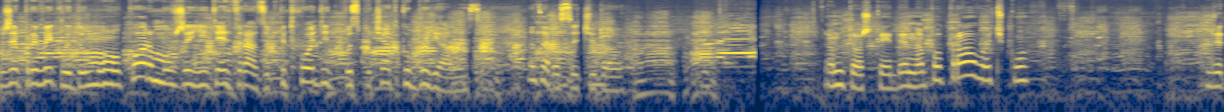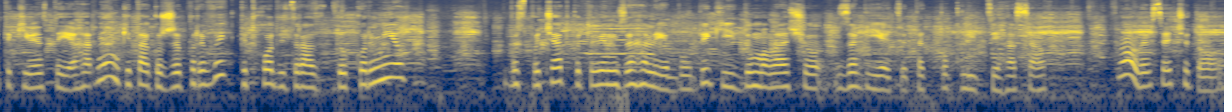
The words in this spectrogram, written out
Вже привикли до мого корму, вже їдять зразу. Підходять, бо спочатку боялися. А зараз все чудово. Антошка йде на поправочку. Вже такий він стає гарненький, також вже привик, підходить зразу до кормів. Бо спочатку то він взагалі був дикий думала, що заб'ється, так по клітці гасав. Ну, але все чудово.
